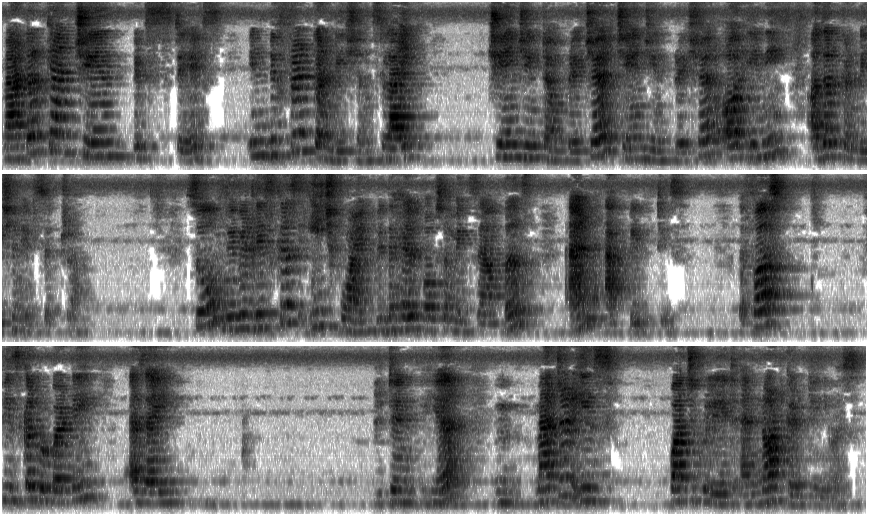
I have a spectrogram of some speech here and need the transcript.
matter can change its states in different conditions like change in temperature, change in pressure or any other condition etc. So we will discuss each point with the help of some examples and activities. The first physical property as I written here matter is particulate and not continuous.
